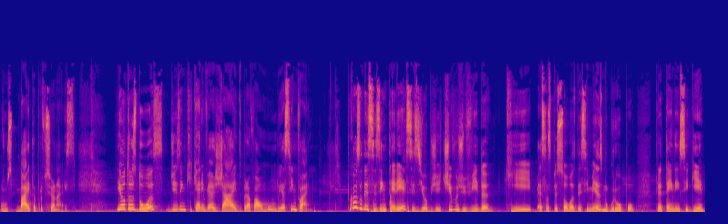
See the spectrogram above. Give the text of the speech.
uns baita profissionais. E outras duas dizem que querem viajar e desbravar o mundo e assim vai. Por causa desses interesses e objetivos de vida que essas pessoas desse mesmo grupo pretendem seguir,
